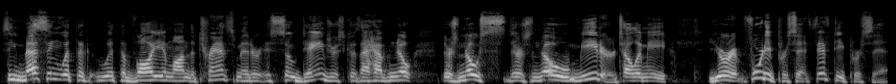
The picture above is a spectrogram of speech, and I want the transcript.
see messing with the with the volume on the transmitter is so dangerous because I have no there's no there's no meter telling me you're at 40%, 50%.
